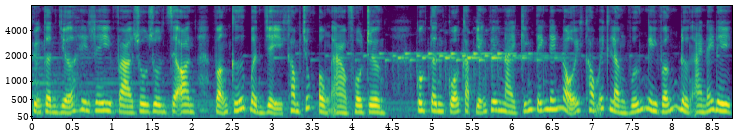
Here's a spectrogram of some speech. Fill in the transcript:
chuyện tình giữa Hiri và Jo Jun Jeon vẫn cứ bình dị, không chút ồn ào phô trương. Cuộc tình của cặp diễn viên này kiến tiến đến nỗi không ít lần vướng nghi vấn đường ai nấy đi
